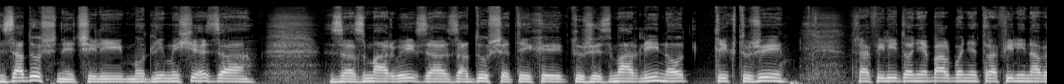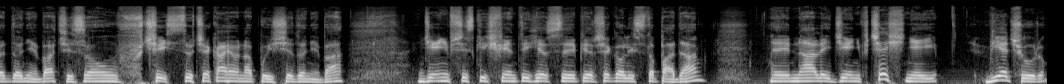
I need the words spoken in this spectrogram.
Zaduszny, czyli modlimy się za, za zmarłych, za, za dusze tych, y, którzy zmarli, no, tych, którzy trafili do nieba albo nie trafili nawet do nieba, czy są w czyśćcu, czekają na pójście do nieba. Dzień Wszystkich Świętych jest 1 y, listopada, y, no ale dzień wcześniej, wieczór,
